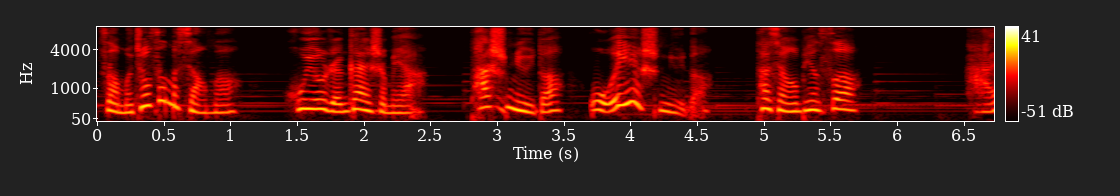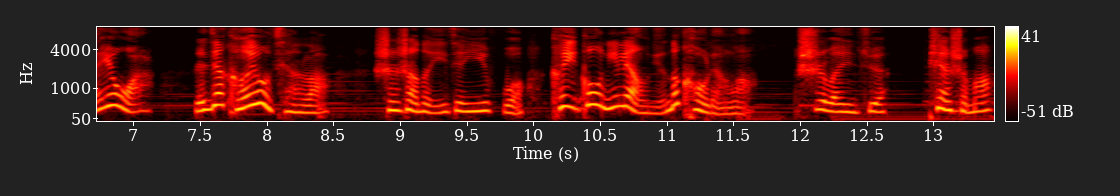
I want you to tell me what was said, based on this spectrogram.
怎么就这么想呢？忽悠人干什么呀？她是女的，我也是女的，她想要骗色？还有啊。人家可有钱了，身上的一件衣服可以够你两年的口粮了。试问一句，骗什么？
